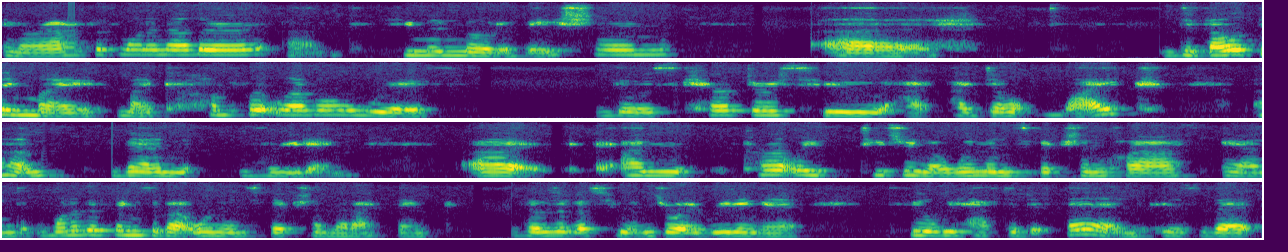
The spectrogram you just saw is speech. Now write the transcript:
interact with one another, um, human motivation, uh, developing my my comfort level with those characters who I, I don't like um, than reading. Uh, I'm currently teaching a women's fiction class, and one of the things about women's fiction that I think those of us who enjoy reading it feel we have to defend is that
